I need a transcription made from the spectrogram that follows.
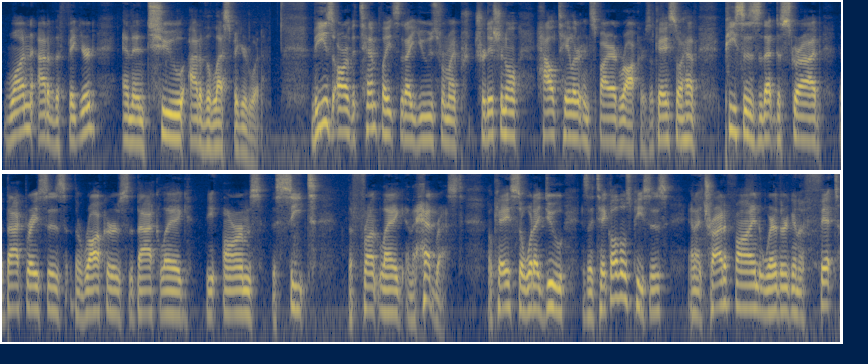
one out of the figured, and then two out of the less figured wood. These are the templates that I use for my traditional Hal Taylor inspired rockers. Okay, so I have pieces that describe the back braces, the rockers, the back leg, the arms, the seat, the front leg, and the headrest. Okay, so what I do is I take all those pieces and I try to find where they're to fit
